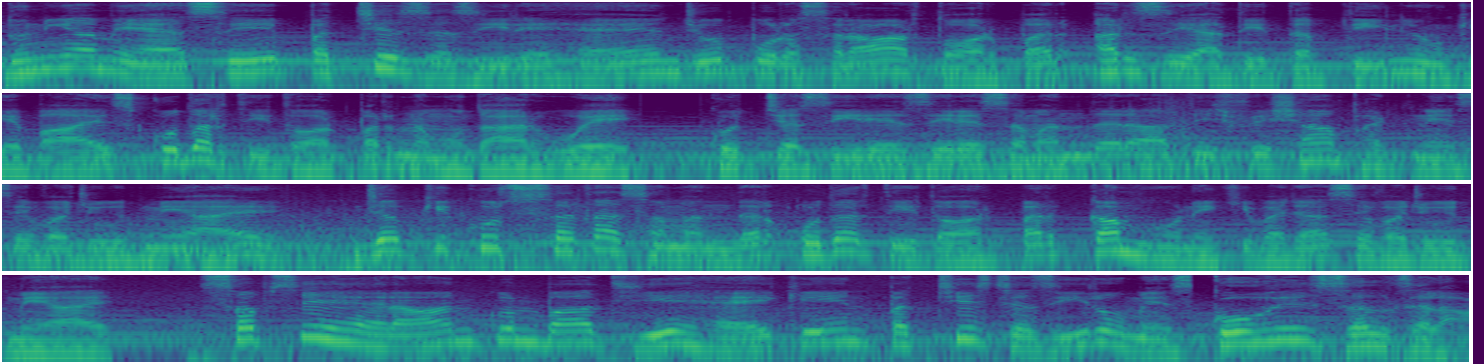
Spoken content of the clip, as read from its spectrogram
दुनिया में ऐसे 25 जजीरे हैं जो पुरसरार तौर पर अर्जियाती तब्दीलियों के बायस कुदरती तौर पर नमोदार हुए। कुछ जजीरे जीरे समंदर आतिश फिशा फटने से वजूद में आए, जबकि कुछ सतह समंदर कुदरती तौर पर कम होने की वजह से वजूद में आए। सबसे हैरान कन बात यह है कि इन 25 जजीरों में कोहे जलजला।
